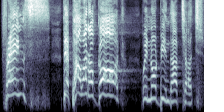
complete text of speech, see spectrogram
friends, the power of God will not be in that church.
